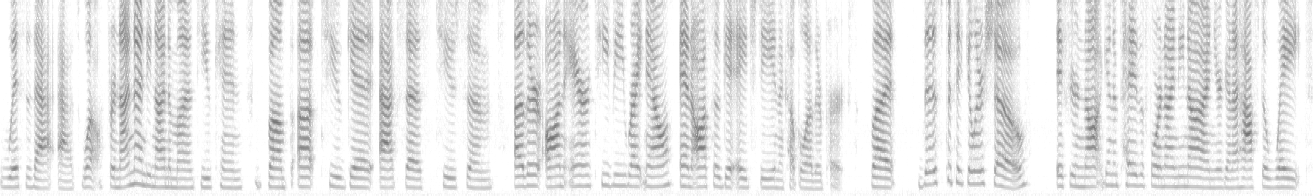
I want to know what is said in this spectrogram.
with that as well. For $9.99 a month, you can bump up to get access to some other on air TV right now and also get HD and a couple other perks. But this particular show, if you're not going to pay the $4.99, you're going to have to wait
